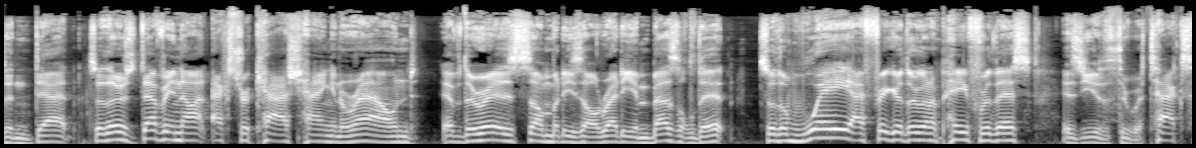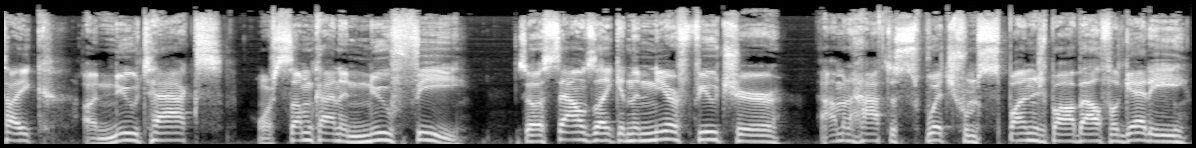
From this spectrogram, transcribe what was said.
in debt, so there's definitely not extra cash hanging around. If there is, somebody's already embezzled it. So the way I figure they're gonna pay for this is either through a tax hike, a new tax, or some kind of new fee so it sounds like in the near future, I'm gonna have to switch from SpongeBob Alphagetti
